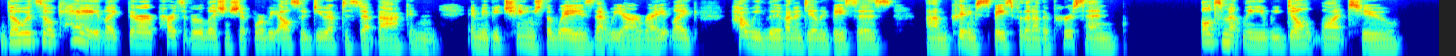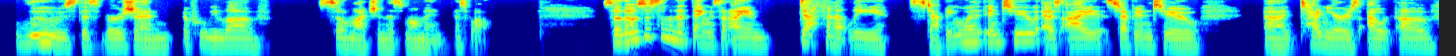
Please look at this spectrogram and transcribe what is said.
though it's okay, like there are parts of a relationship where we also do have to step back and and maybe change the ways that we are, right? Like how we live on a daily basis, um, creating space for that other person ultimately we don't want to lose this version of who we love so much in this moment as well so those are some of the things that i am definitely stepping with into as i step into uh, 10 years out of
